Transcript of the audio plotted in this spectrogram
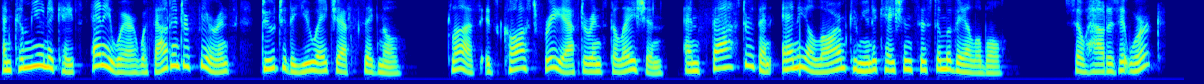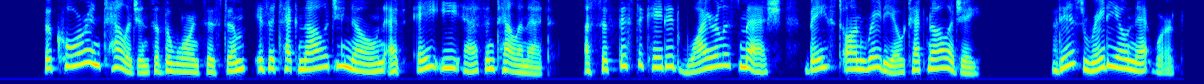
and communicates anywhere without interference due to the UHF signal. Plus, it's cost free after installation and faster than any alarm communication system available. So, how does it work? The core intelligence of the WARN system is a technology known as AES IntelliNet, a sophisticated wireless mesh based on radio technology. This radio network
